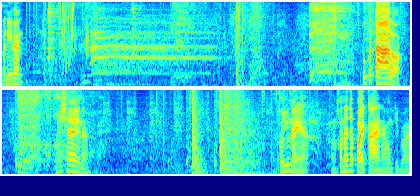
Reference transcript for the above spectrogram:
วันนี้เพื่อนตุ๊กตาเหรอ ไม่ใช่นะ เขาอยู่ไหนอะ เขาน่าจะปล่อยตายนะผมคิดว่า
